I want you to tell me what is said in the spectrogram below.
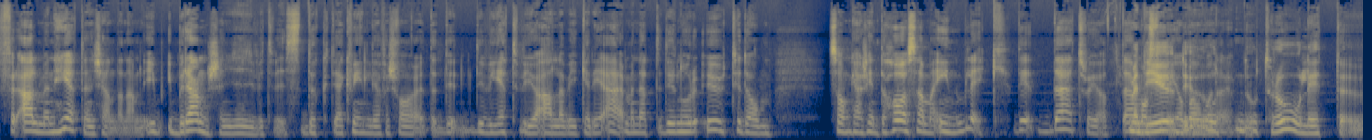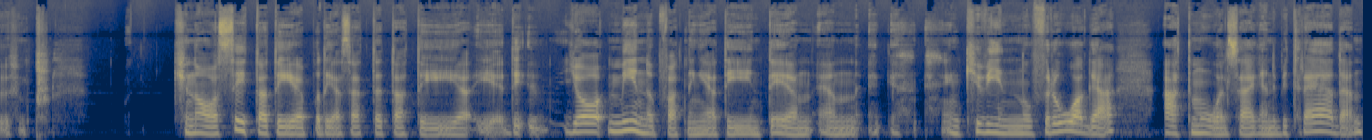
för allmänheten kända namn. I, I, branschen givetvis, duktiga kvinnliga försvarare, det, det, vet vi ju alla vilka det är. Men att det når ut till dem som kanske inte har samma inblick. Det, där tror jag där Men måste det är vi jobba ju hårdare. Det är otroligt eh, knasigt att det är på det sättet att det är... Det, ja, min uppfattning är att det inte är en, en, en kvinnofråga att målsägande beträden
